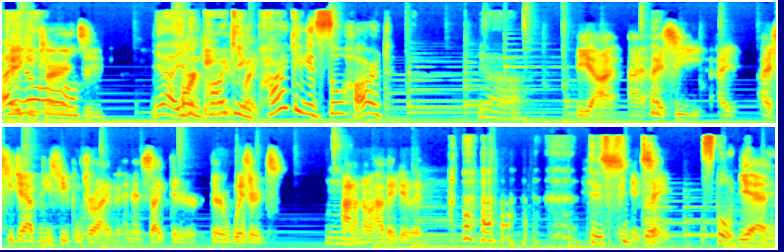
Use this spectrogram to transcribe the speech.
making know. turns and Yeah, even parking is parking. like- Parking is so hard. Yeah. yeah, I, I, I see I, I see Japanese people drive and it's like they're they're wizards. I don't know how they do it. to It's fit the insane. sport. Yeah.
